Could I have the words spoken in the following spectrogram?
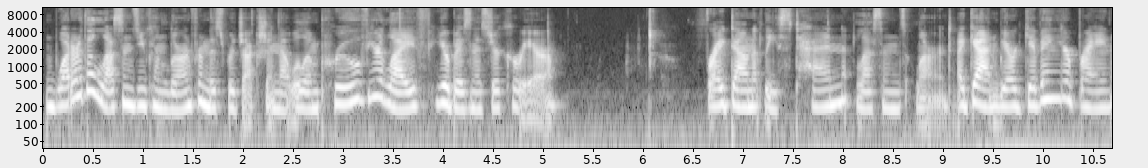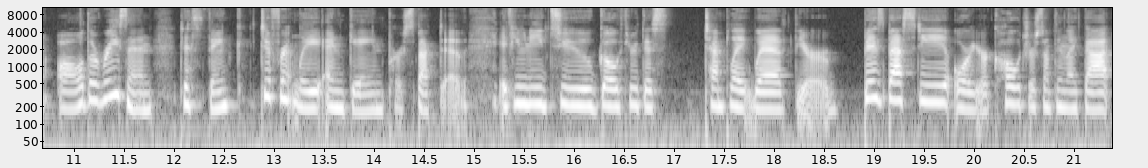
what are the lessons you can learn from this rejection that will improve your life, your business, your career? Write down at least 10 lessons learned. Again, we are giving your brain all the reason to think differently and gain perspective. If you need to go through this template with your biz bestie or your coach or something like that,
